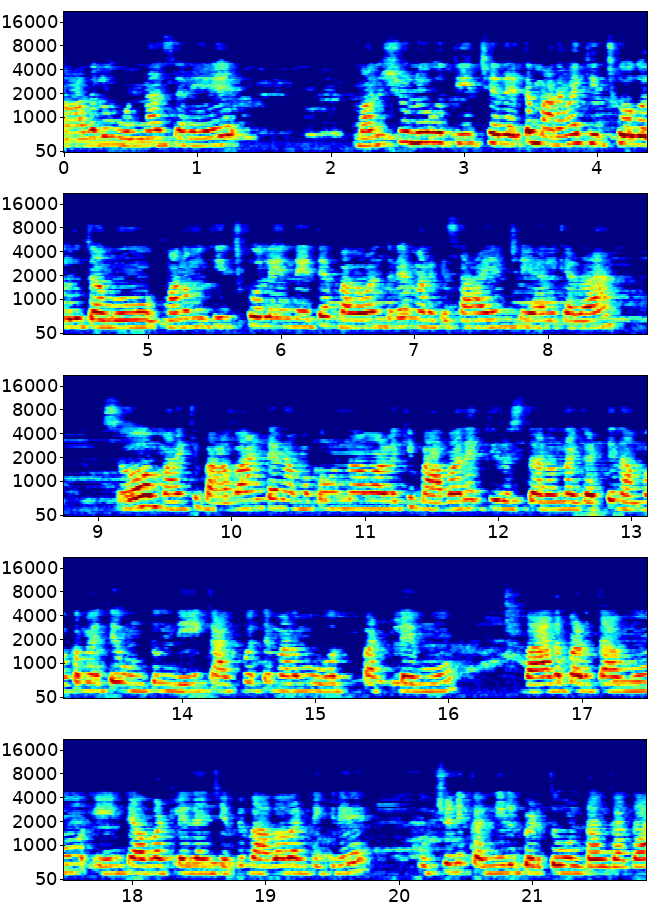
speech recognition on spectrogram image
బాధలు ఉన్నా సరే మనుషులు తీర్చేదైతే మనమే తీర్చుకోగలుగుతాము. మనము తీర్చుకోలేనిదైతే భగవంతుడే మనకి సహాయం చేయాలి కదా. సో మనకి బాబా అంటే నమ్మకం ఉన్న వాళ్ళకి బాబానే తీరుస్తారన్న గట్టి నమ్మకం అయితే ఉంటుంది. కాకపోతే మనము ఓర్పు పట్టలేము బాధపడతాము ఏంటి అవ్వట్లేదు అని చెప్పి బాబా వారి దగ్గరే కూర్చొని కన్నీళ్ళు పెడుతూ ఉంటాం కదా.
